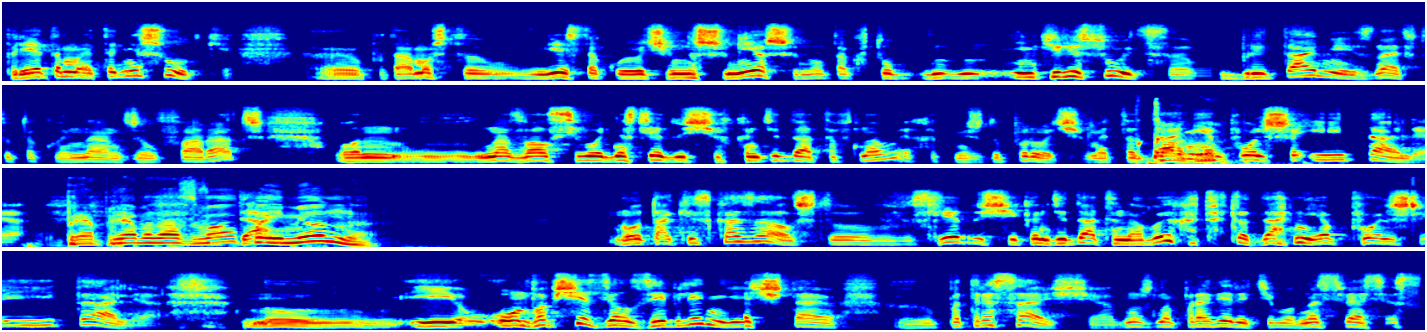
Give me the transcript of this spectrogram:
При этом это не шутки, э, потому что есть такой очень нашумевший, ну так кто интересуется Британией, знает, кто такой Нанджел Фарадж, он назвал сегодня следующих кандидатов на выход, между прочим. Это Дания, Польша и Италия. Прям, прямо назвал да. поименно? Ну, так и сказал, что следующие кандидаты на выход – это Дания, Польша и Италия. Ну, и он вообще сделал заявление, я считаю, э, потрясающее. Нужно проверить его на связь с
